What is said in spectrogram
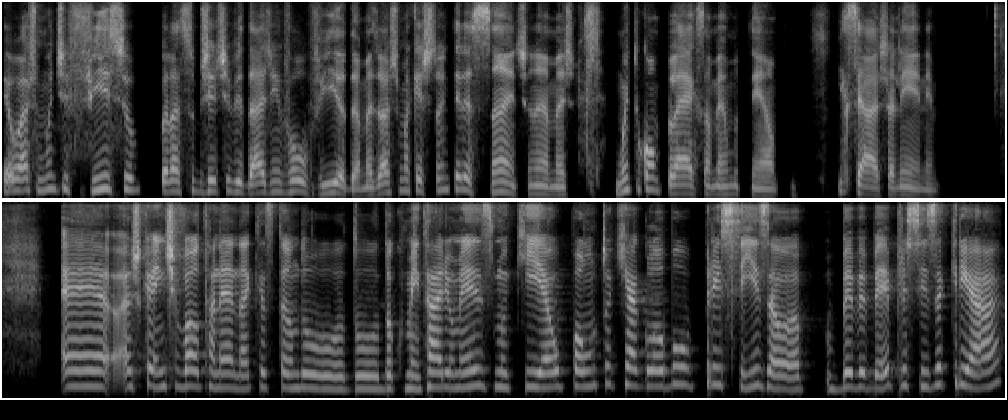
Eu acho muito difícil pela subjetividade envolvida, mas eu acho uma questão interessante, né? mas muito complexa ao mesmo tempo. O que você acha, Aline? É, acho que a gente volta né, na questão do, do documentário mesmo, que é o ponto que a Globo precisa, o BBB precisa criar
